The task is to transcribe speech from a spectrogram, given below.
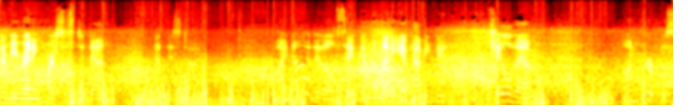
going to be running horses to death at this time. Why not? It'll save them the money of having to kill them on purpose.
